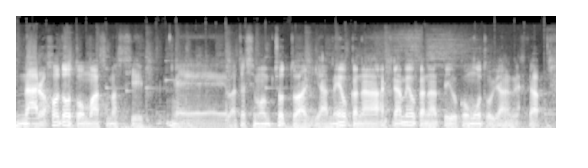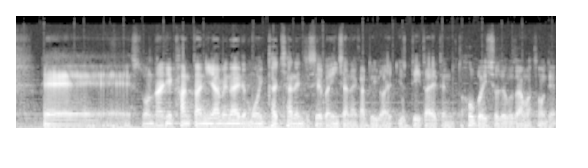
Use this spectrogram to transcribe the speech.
なるほどと思わせますし、えー、私もちょっとやめようかな諦めようかなってよく思う時あるんですがえー、そんなに簡単にやめないでもう一回チャレンジすればいいんじゃないかと言っていただいているのとほぼ一緒でございますので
